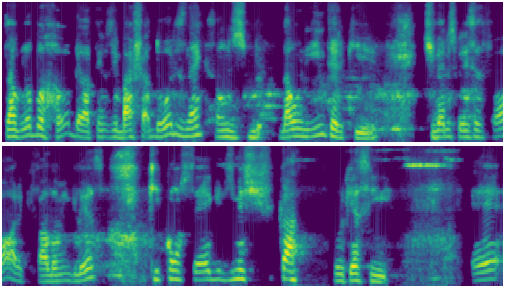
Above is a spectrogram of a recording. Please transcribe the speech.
Então a Global Hub, ela tem os embaixadores, né, que são da Uninter, que tiveram experiência fora, que falam inglês, que consegue desmistificar. Porque, assim, é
